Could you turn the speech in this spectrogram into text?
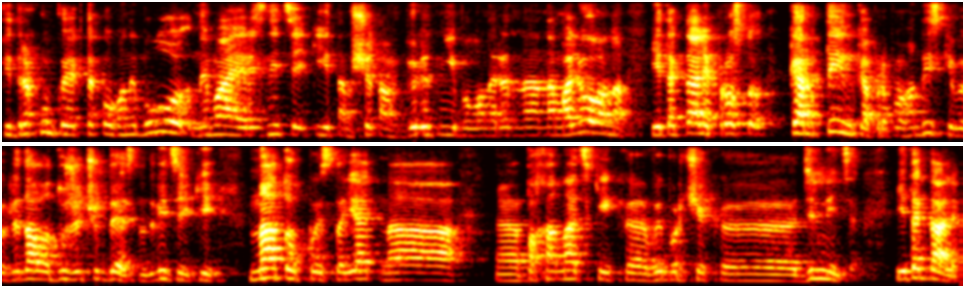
підрахунку як такого не було. Немає різниці, які там що там в бюлетні було на- на- намальовано, і так далі. Просто картинка пропагандистська виглядала дуже чудесно. Дивіться, які натовпи стоять на е, паханацьких е, виборчих е, дільницях. І так далі.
